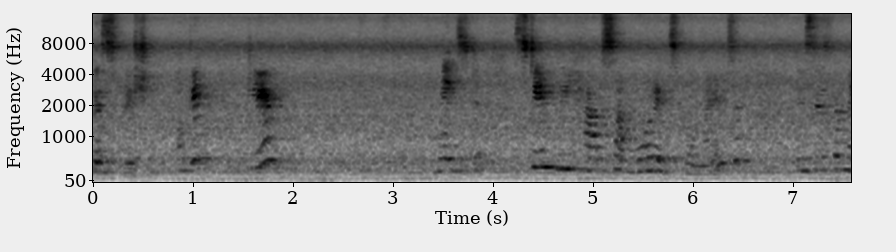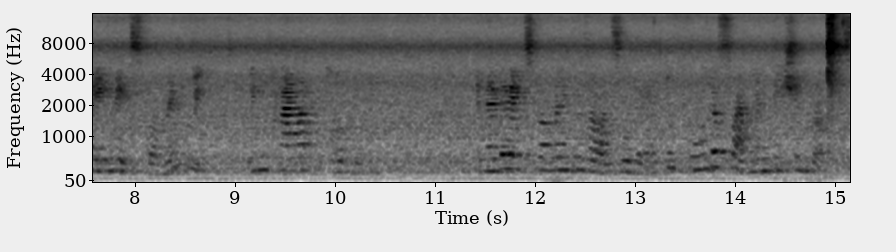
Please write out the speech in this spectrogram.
respiration. Okay, clear? Next, still we have some more experiments. This is the main experiment. We, we have okay. another experiment is also there to prove the fermentation process.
